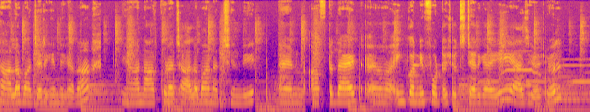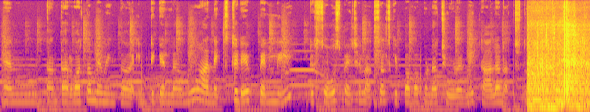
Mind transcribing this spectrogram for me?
చాలా బాగా జరిగింది కదా. నాకు కూడా చాలా బాగా నచ్చింది. అండ్ ఆఫ్టర్ దాట్ ఇంకొన్ని ఫోటోషూట్స్ జరిగాయి యాజ్ యూజువల్ అండ్ దాని తర్వాత మేము ఇంకా ఇంటికి వెళ్ళాము. ఆ నెక్స్ట్ డే పెళ్ళి. It so special. అస్సలు స్కిప్ అవ్వకుండా చూడండి. చాలా నచ్చుతుంది.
